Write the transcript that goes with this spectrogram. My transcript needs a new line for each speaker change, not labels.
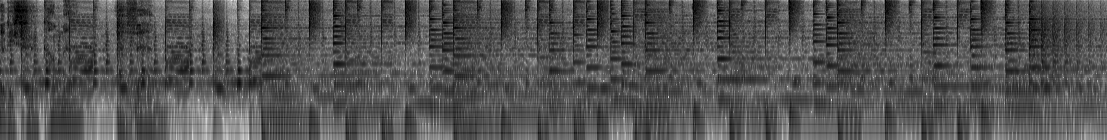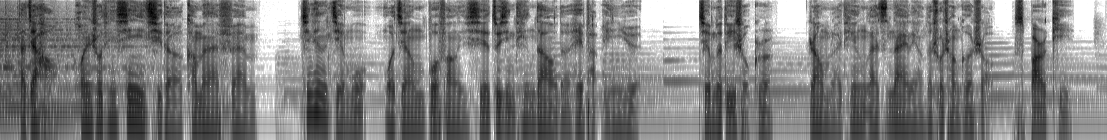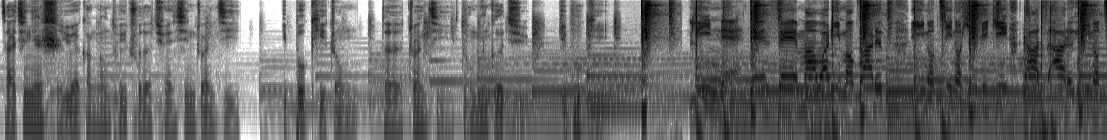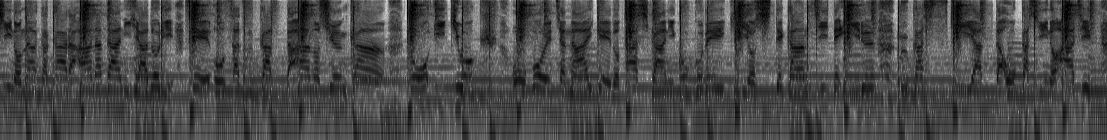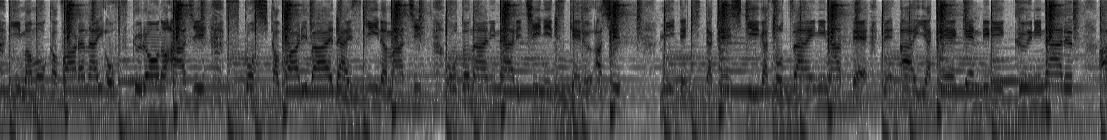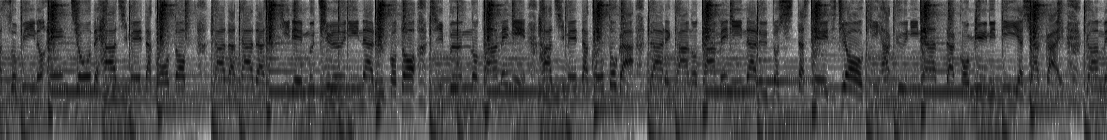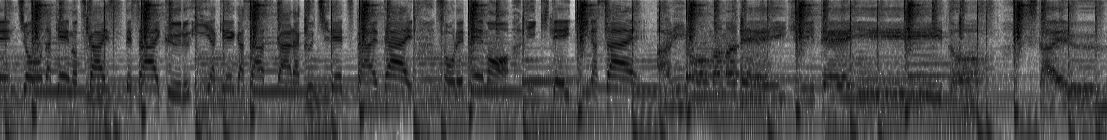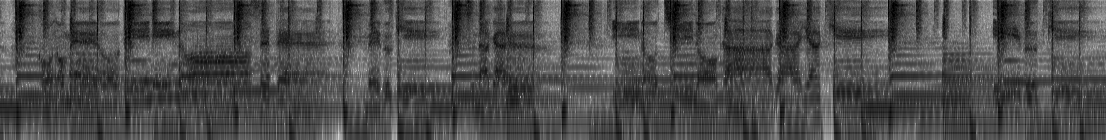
这里是 common FM。大家好，欢迎收听新一期的 common FM。今天的节目，我将播放一些最近听到的 hip hop 音乐。节目的第一首歌，让我们来听来自奈良的说唱歌手 Sparky。在今年十月刚刚推出的全新专辑《Ibuki》中的专辑同名歌曲《Ibuki》。
輪廻転生回り回る命の響き数ある命の中からあなたに宿り生を授かったあの瞬間遠い記憶覚えじゃないけど確かにここで息をして感じている昔好きやったお菓子の味今も変わらないお袋の味少し変わり映え大好きな街大人になり地につける足。見てきた景色が素材になって出会いや経験リリックになる。遊びの延長で始めたこと。ただただ好きで夢中になること。自分のために始めたことが誰かのためになるとしたステージ上希薄になったコミュニティや社会。画面上だけの使い捨てサイクル。嫌気がさすから口で伝えたい。それでも生きていきなさい。ありのままで生きていいと伝えるこのメロディーに乗せて芽吹きつながる命の輝き息吹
